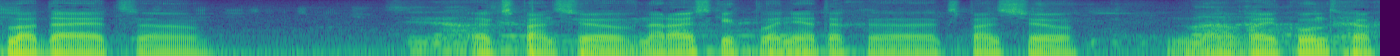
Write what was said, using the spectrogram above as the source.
обладает э, экспансию в нарайских планетах, э, экспансию на Вайкунтхах,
